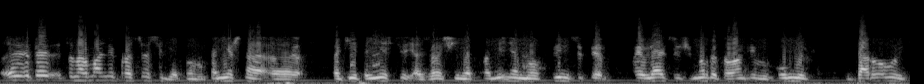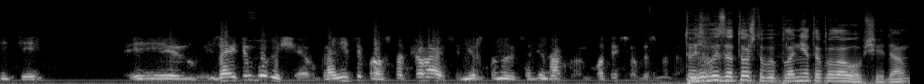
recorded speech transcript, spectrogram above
э, это, это нормальный процесс идет. Ну, конечно, э, какие-то есть извращения, отклонения, но, в принципе, появляется очень много талантливых, умных, здоровых детей. И за этим будущее. Границы просто открываются, мир становится одинаковым. Вот и все, господа. То есть вы за то, чтобы планета была общей, да?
